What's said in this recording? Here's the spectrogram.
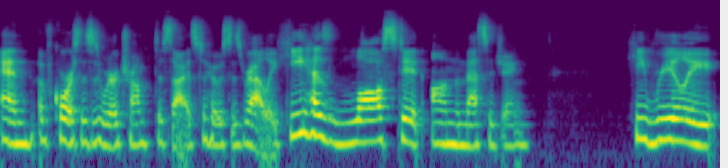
And of course, this is where Trump decides to host his rally. He has lost it on the messaging. He really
